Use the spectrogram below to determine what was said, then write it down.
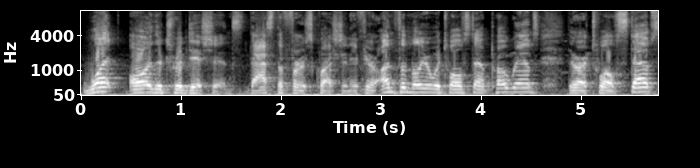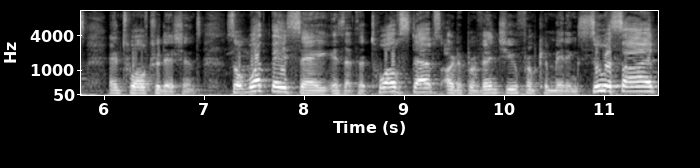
what are the traditions? That's the first question. If you're unfamiliar with 12-step programs, there are 12 steps and 12 traditions. So what they say is that the 12 steps are to prevent you from committing suicide,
